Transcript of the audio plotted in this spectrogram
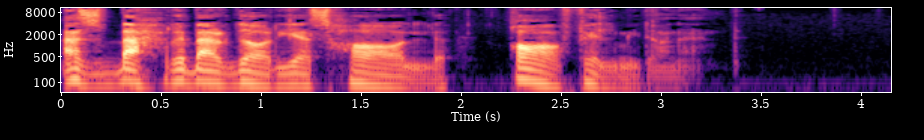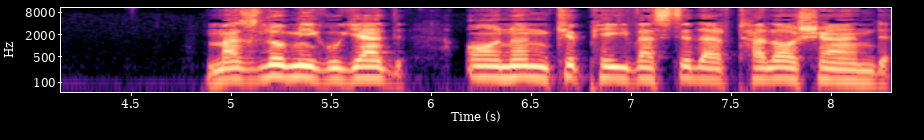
از بهره برداری از حال قافل می‌دانند. مظلوم می‌گوید آنان که پیوسته در تلاشند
